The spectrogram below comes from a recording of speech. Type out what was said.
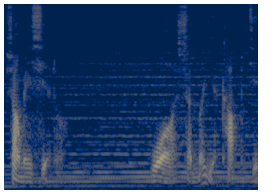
上面写着：“我什么也看不见。”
